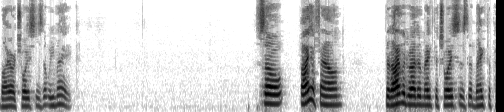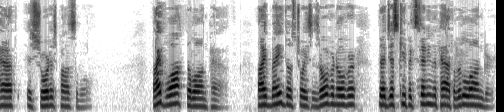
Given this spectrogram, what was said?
by our choices that we make. So I have found that I would rather make the choices that make the path as short as possible. I've walked the long path. I've made those choices over and over that just keep extending the path a little longer,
